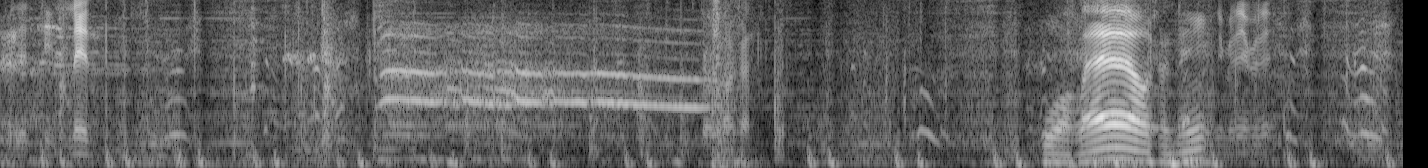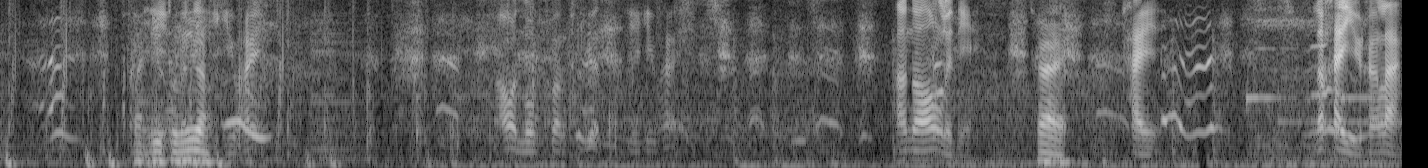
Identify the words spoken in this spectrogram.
ไม่ได้ติดเล่นเดี๋ยวว่ากันบวกแล้วแถวนี้ นี่ไม่ได้ไม่ได้มาที่ตรงนี้ก่อนคิวให้ เอาลงก่อนเพื่อนยิงคิวให้เอาน้องเลยนี่ใช่ใคร แล้วใครอยู่ข้างหลัง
